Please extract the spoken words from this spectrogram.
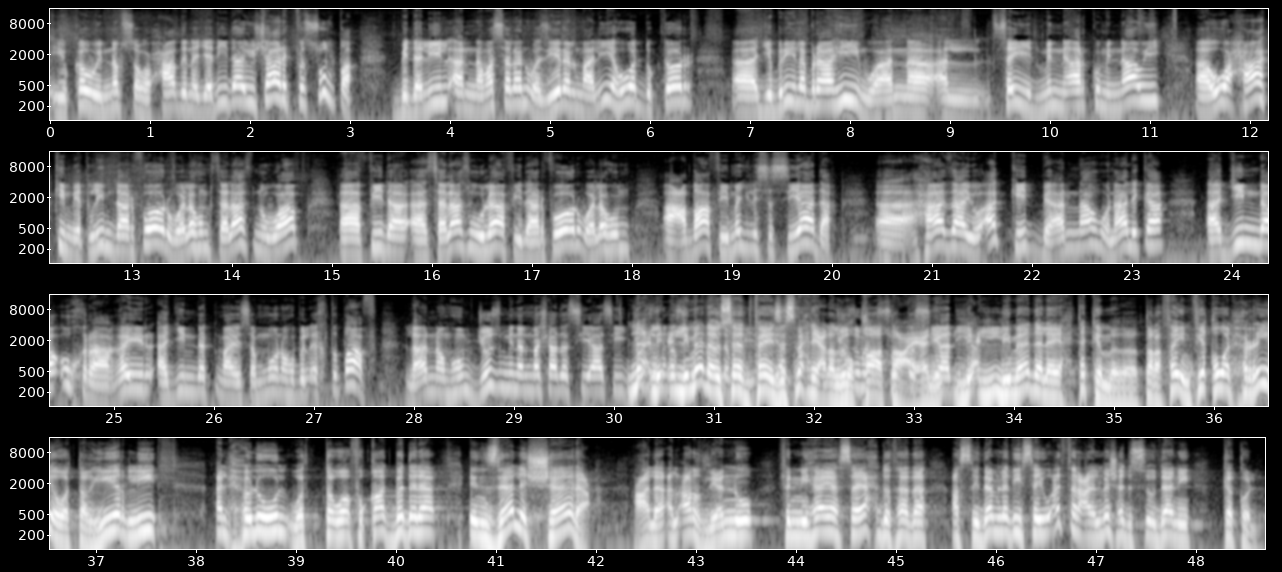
يكون نفسه حاضنة جديدة يشارك في السلطة بدليل أن مثلا وزير المالية هو الدكتور جبريل إبراهيم وأن السيد مني أركو مناوي هو حاكم إقليم دارفور ولهم ثلاث نواب في دار ثلاث ولاة في دارفور ولهم أعضاء في مجلس السيادة. هذا يؤكد بأن هنالك أجندة أخرى غير أجندة ما يسمونه بالاختطاف لأنهم هم جزء من المشهد السياسي جزء لا من لماذا أستاذ فايز؟ اسمح لي على المقاطعة يعني. لماذا لا يحتكم الطرفين في قوى الحرية والتغيير للحلول والتوافقات بدل إنزال الشارع على الأرض؟ لأنه في النهاية سيحدث هذا الصدام الذي سيؤثر على المشهد السوداني ككل.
